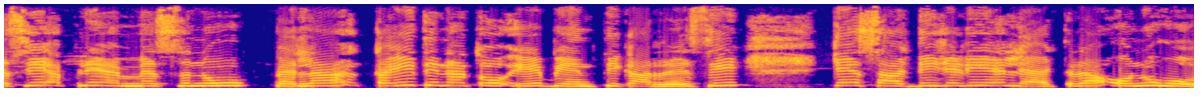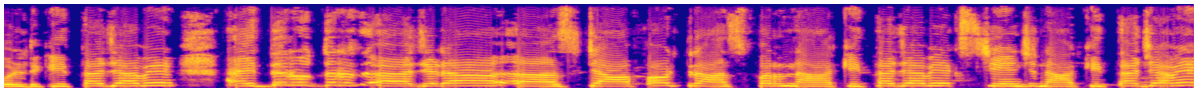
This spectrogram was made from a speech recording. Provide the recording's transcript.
ਅਸੀਂ ਆਪਣੇ ਐਮਐਸ ਨੂੰ ਪਹਿਲਾਂ ਕਈ ਦਿਨਾਂ ਤੋਂ ਇਹ ਬੇਨਤੀ ਕਰ ਰਹੇ ਸੀ ਕਿ ਸਾਡੀ ਜਿਹੜੀ ਇਹ ਲੈਟਰ ਆ, ਉਹਨੂੰ ਹੋਲਡ ਕੀਤਾ ਜਾਵੇ। ਇੱਧਰ ਉੱਧਰ ਜਿਹੜਾ ਸਟਾਫ ਆ, ਉਹ ਟ੍ਰਾਂਸਫਰ ਨਾ ਕੀਤਾ ਜਾਵੇ ਐਕਸਚੇਂਜ ਨਾ ਕੀਤਾ ਜਾਵੇ।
